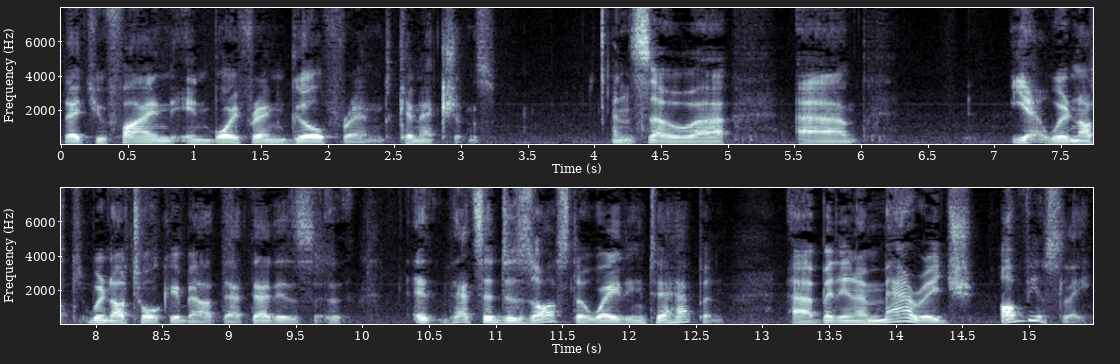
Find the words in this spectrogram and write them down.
that you find in boyfriend girlfriend connections, and so. Uh, um, yeah, we're not we're not talking about that. That is uh, that's a disaster waiting to happen. Uh, but in a marriage, obviously,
